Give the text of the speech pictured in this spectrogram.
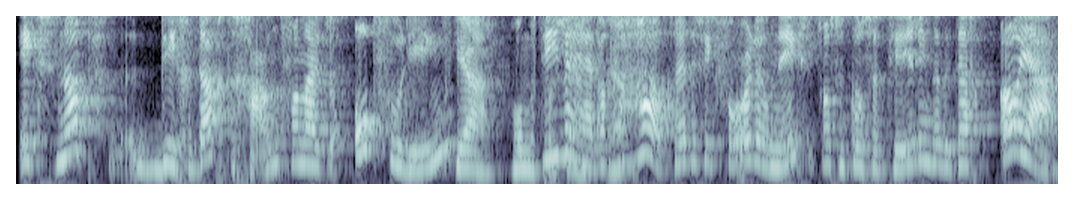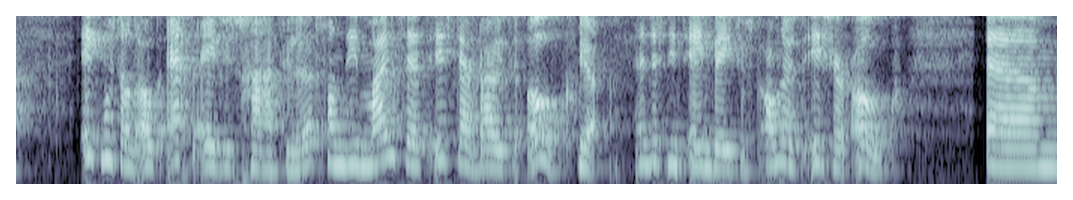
ik snap die gedachtegang vanuit de opvoeding Ja, 100 die we hebben ja. gehad. Hè? Dus ik veroordeel niks. Het was een constatering dat ik dacht: oh ja, ik moet dan ook echt even schakelen. Van die mindset is daar buiten ook. Ja, Het is niet één beter of het ander, het is er ook. Ehm,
